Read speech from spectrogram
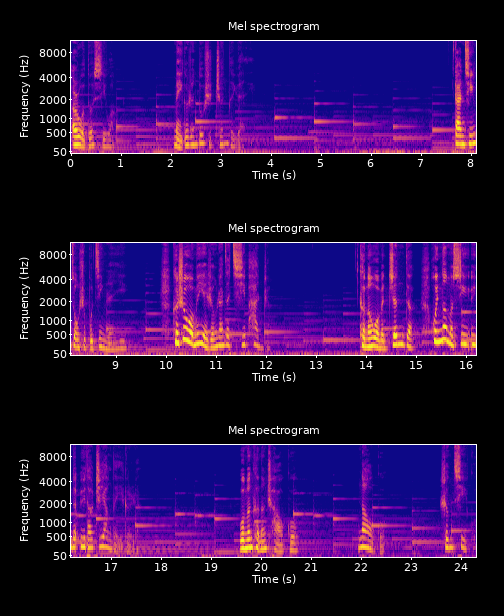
而我多希望，每个人都是真的愿意。感情总是不尽人意，可是我们也仍然在期盼着。可能我们真的会那么幸运的遇到这样的一个人。我们可能吵过、闹过、生气过。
